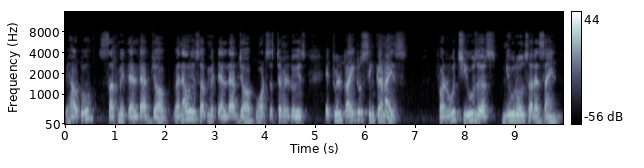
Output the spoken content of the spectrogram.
We have to submit the LDAP job. Whenever you submit the LDAP job, what system will do is it will try to synchronize for which users new roles are assigned.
